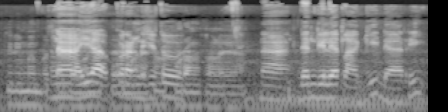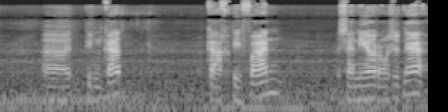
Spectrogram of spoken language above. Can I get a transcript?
gitu di Nah, iya, gitu, kurang di situ. kurang soalnya ya. nah dan dilihat lagi dari eh, tingkat keaktifan senior. Maksudnya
